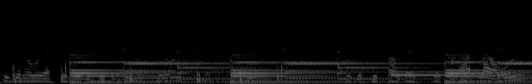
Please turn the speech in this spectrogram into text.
Sí que no voy a hacer ningún tipo de habitación, lo que sí falta es decorarla aún.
